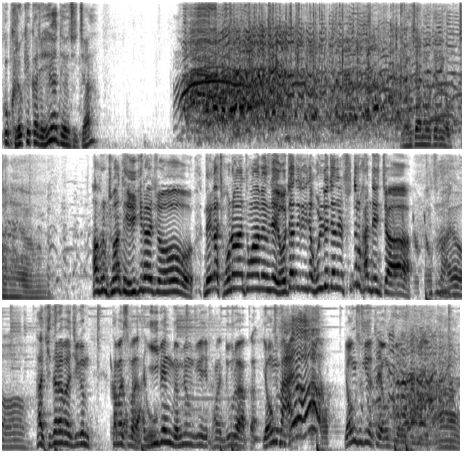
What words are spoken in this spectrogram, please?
꼭 그렇게까지 해야 돼요 진짜? 여자 모델이 없잖아요. 아 그럼 저한테 얘기를 하죠. 내가 전화 한 통화하면 그냥 여자들이 그냥 올 여자들 수두룩 한대 진짜. 하지 마요. 아 기다려봐 지금 가만 있어봐. 한200 몇 명 중에 지금 가만 누구라 할까? 영수 마요. 영숙이 좋다 영숙 영숙이. 아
